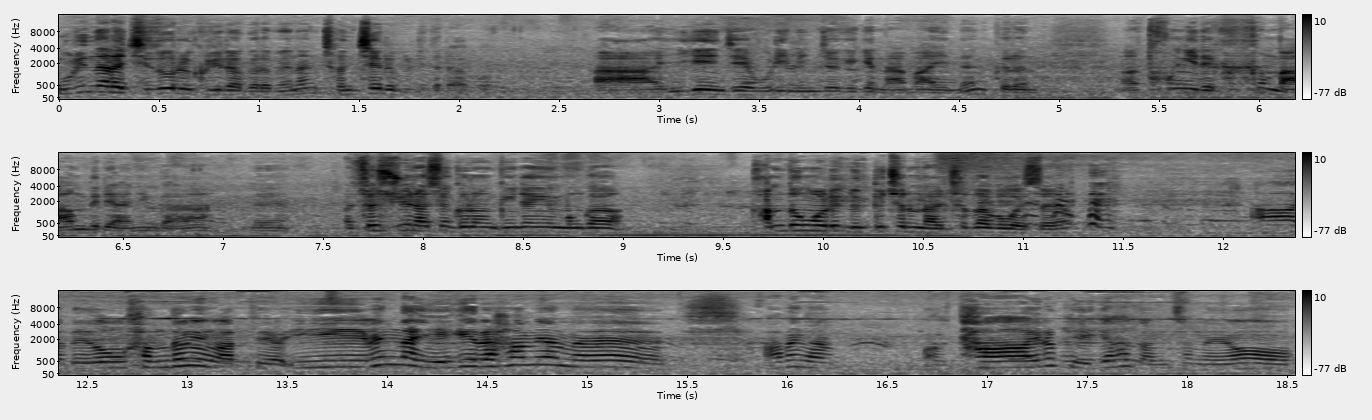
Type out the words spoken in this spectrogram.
우리나라 지도를 그리라 그러면은 전체를 그리더라고. 아 이게 이제 우리 민족에게 남아 있는 그런 어, 통일의 큰 마음들이 아닌가. 네. 아, 최수진 학생 그런 굉장히 뭔가 감동 어린 눈빛으로 날 쳐다보고 있어요. 아, 네, 너무 감동인 것 같아요. 이 맨날 얘기를 하면은, 아, 그냥 막다 이렇게 얘기하지 않잖아요.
